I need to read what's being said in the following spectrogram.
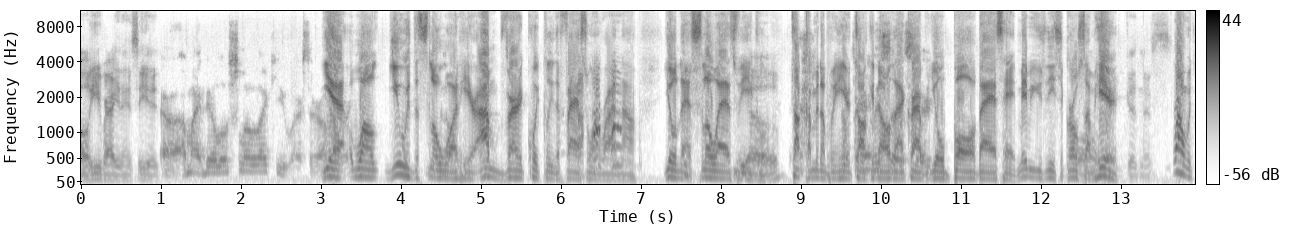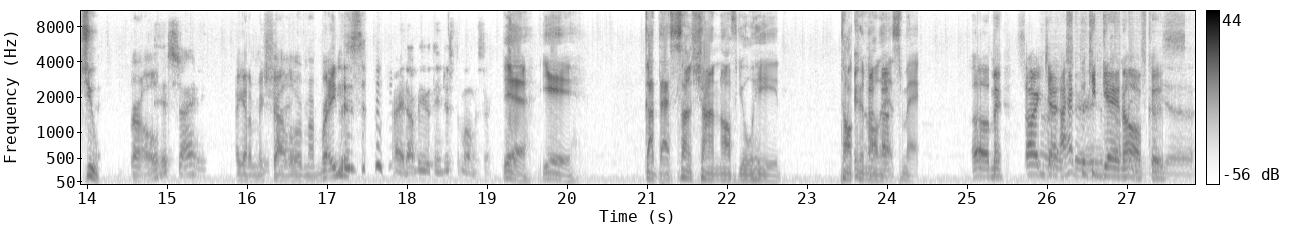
Oh, he right. Didn't see it. Uh, I might be a little slow like you are, sir. I'm Yeah, sorry. well, you were the slow one here. I'm very quickly the fast one right now. You're in that slow ass vehicle. Yo. Talk coming up in here talking all so, that crap with your bald ass head. Maybe you need to grow oh, some here. Goodness, What's wrong with you? bro. It's shiny. I gotta make sure I lower my brightness. All right, I'll be with you in just a moment, sir. Yeah, yeah. Got that sunshine off your head. Talking all that smack. Oh man, sorry, All Chad. right, I have sir, to keep here's a getting off because uh,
